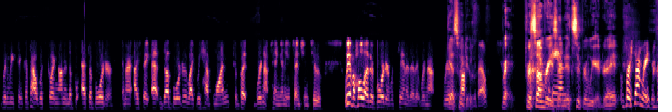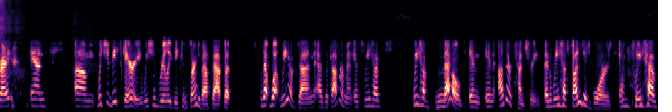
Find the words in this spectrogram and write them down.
when we think about what's going on in the, at the border, and I, I say at the border like we have one, but we're not paying any attention to. We have a whole other border with Canada that we're not really yes, talking about. Right. For some reason, and it's super weird, right? For some reason, right? and um, which should be scary. We should really be concerned about that. But that what we have done as a government is we have we have meddled in in other countries and we have funded wars and we have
